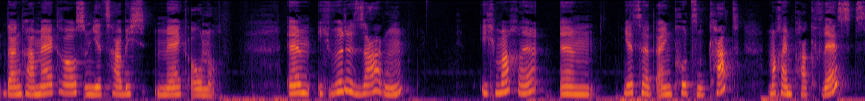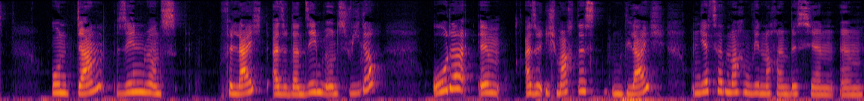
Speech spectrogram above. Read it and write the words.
dann kam Mac raus und jetzt habe ich Mac auch noch. Ähm, ich würde sagen, ich mache ähm, jetzt halt einen kurzen Cut mache ein paar Quests und dann sehen wir uns vielleicht, also dann sehen wir uns wieder. Oder, ähm, also ich mache das gleich und jetzt halt machen wir noch ein bisschen, ähm,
